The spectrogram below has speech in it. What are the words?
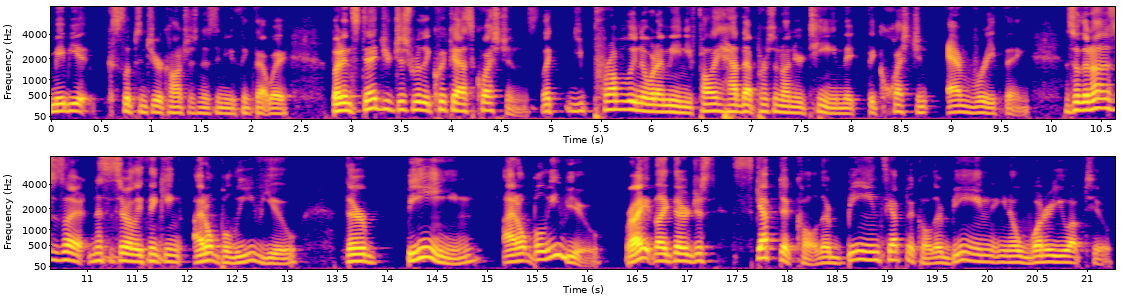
maybe it slips into your consciousness and you think that way. But instead, you're just really quick to ask questions. Like you probably know what I mean. You've probably had that person on your team. They they question everything. And so they're not necessarily thinking, "I don't believe you." They're being, "I don't believe you." Right? Like they're just skeptical. They're being skeptical. They're being, you know, what are you up to?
